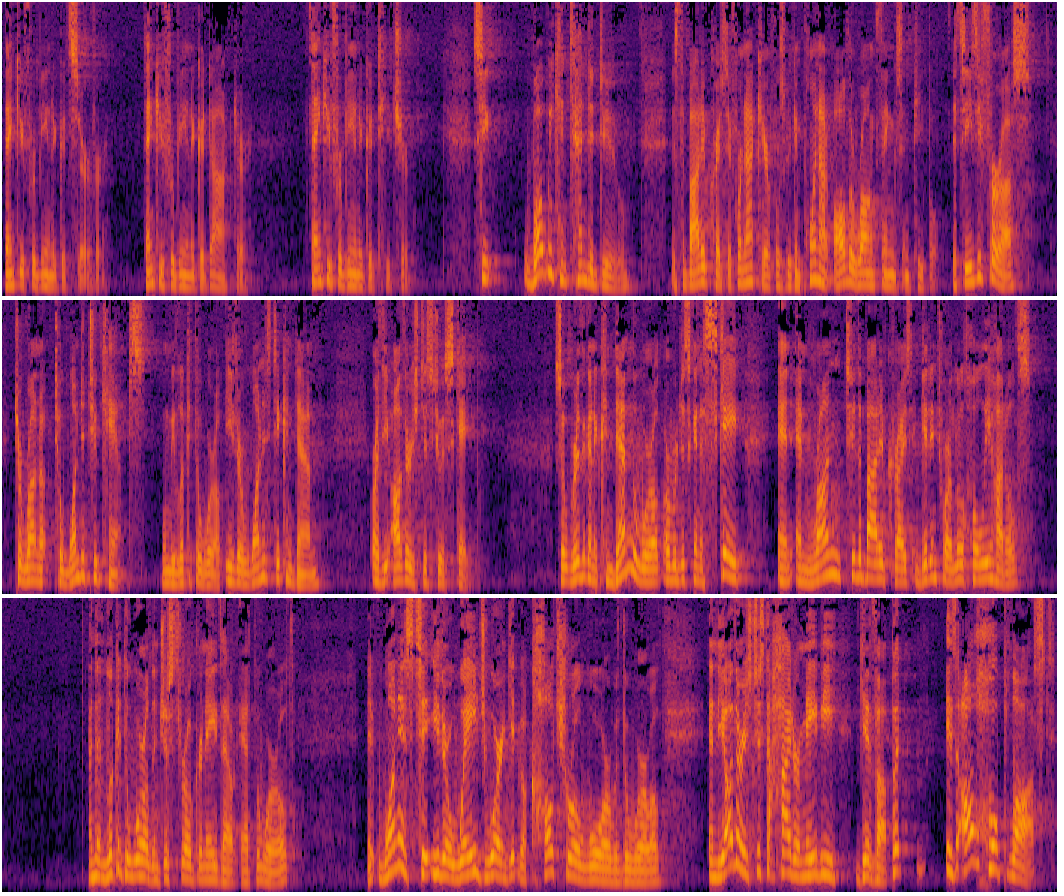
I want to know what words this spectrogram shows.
Thank you for being a good server. Thank you for being a good doctor. Thank you for being a good teacher. See, what we can tend to do is the body of Christ, if we're not careful, is we can point out all the wrong things in people. It's easy for us to run to one to two camps when we look at the world. Either one is to condemn or the other is just to escape. So we're either going to condemn the world or we're just going to escape and, and run to the body of Christ and get into our little holy huddles and then look at the world and just throw grenades out at the world. It, one is to either wage war and get into a cultural war with the world, and the other is just to hide or maybe give up. But is all hope lost?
